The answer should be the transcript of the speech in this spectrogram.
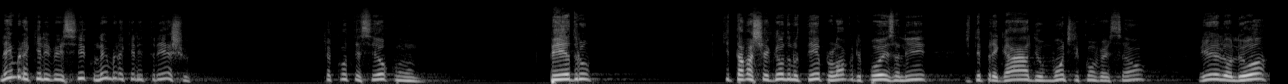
lembra daquele versículo, lembra daquele trecho que aconteceu com Pedro, que estava chegando no templo logo depois ali de ter pregado e um monte de conversão. Ele olhou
